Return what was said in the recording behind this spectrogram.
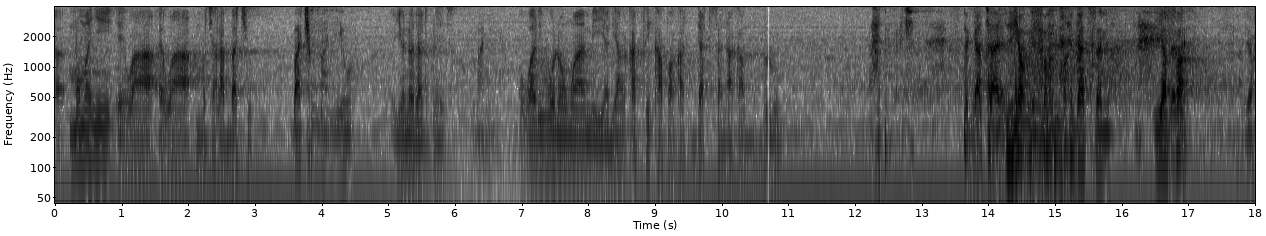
uh, mumanyi ewa ewa mukyala bachu. Bakimanyiwo you know that place? Manyi waliwo n'omwami yali anga ka pickup aka datsan aka blue. Tegakyagiri omusumba That's an, yafa. Yeah,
